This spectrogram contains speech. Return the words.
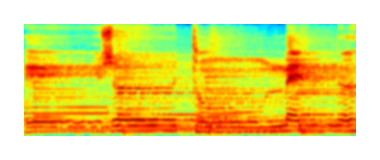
Et je t'emmène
